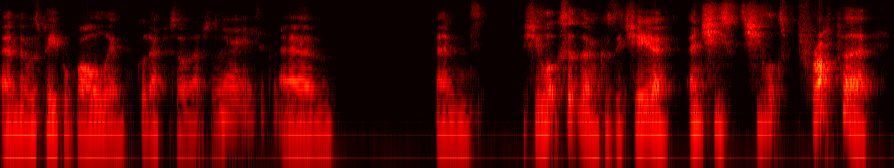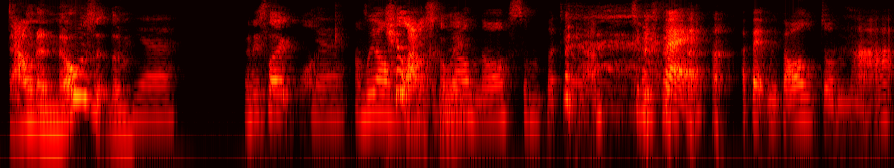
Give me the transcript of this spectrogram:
and there was people bowling. Good episode actually. Yeah, it is a good one. Um, and she looks at them because they cheer, and she's she looks proper down her nose at them, Yeah, and it's like, yeah, and we all Chill know, out, we all know somebody that. to be fair, I bet we've all done that,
